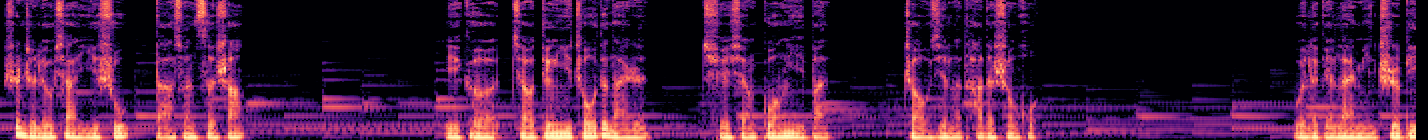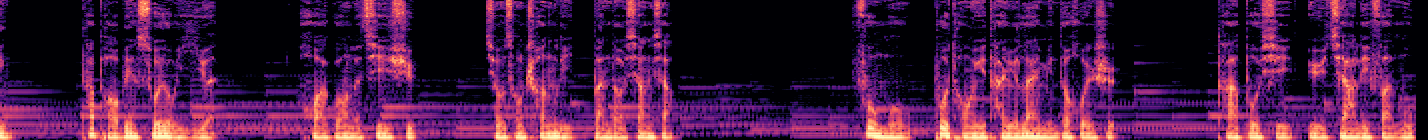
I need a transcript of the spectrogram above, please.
甚至留下遗书打算自杀。一个叫丁一周的男人，却像光一般，照进了他的生活。为了给赖敏治病，他跑遍所有医院，花光了积蓄，就从城里搬到乡下。父母不同意他与赖敏的婚事，他不惜与家里反目。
